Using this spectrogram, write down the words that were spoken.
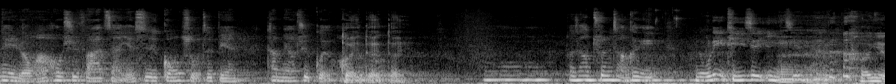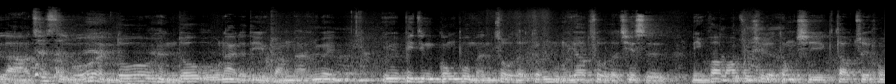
内容啊，后续发展也是公所这边他们要去规划。对对对。嗯，好像村长可以努力提一些意见。可以啦，其实我很多很多无奈的地方呢，因为因为毕竟公部门做的跟我们要做的，其实你发包出去的东西到最后。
